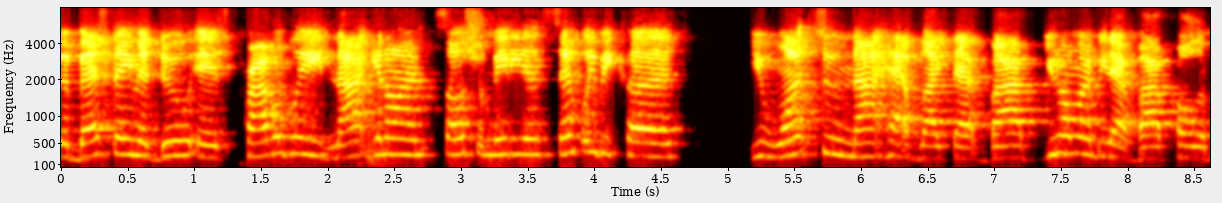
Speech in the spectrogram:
the best thing to do is probably not get on social media simply because you want to not have like that bi you don't want to be that bipolar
